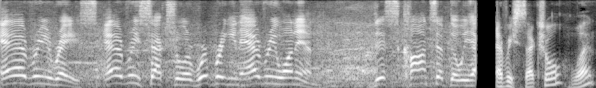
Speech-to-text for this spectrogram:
every race, every sexual. We're bringing everyone in. This concept that we have. Every sexual? What?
